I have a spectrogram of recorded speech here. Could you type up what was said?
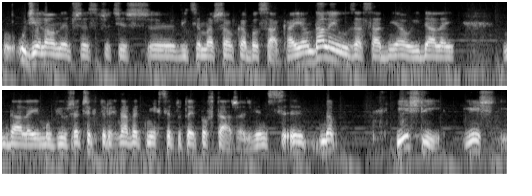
udzielony przez przecież e, wicemarszałka Bosaka i on dalej uzasadniał i dalej, dalej mówił rzeczy, których nawet nie chcę tutaj powtarzać, więc e, no, jeśli, jeśli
